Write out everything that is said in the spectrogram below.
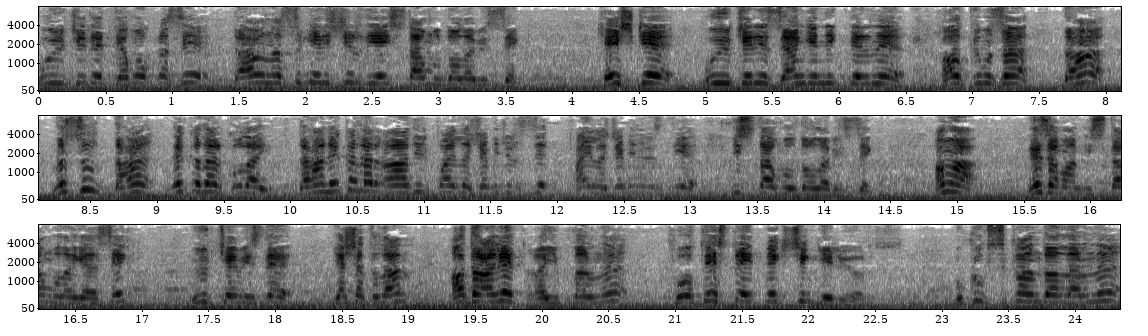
bu ülkede demokrasi daha nasıl gelişir diye İstanbul'da olabilsek. Keşke bu ülkenin zenginliklerini halkımıza daha nasıl daha ne kadar kolay, daha ne kadar adil paylaşabiliriz paylaşabiliriz diye İstanbul'da olabilsek. Ama ne zaman İstanbul'a gelsek ülkemizde yaşatılan adalet ayıplarını protesto etmek için geliyoruz. Hukuk skandallarını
